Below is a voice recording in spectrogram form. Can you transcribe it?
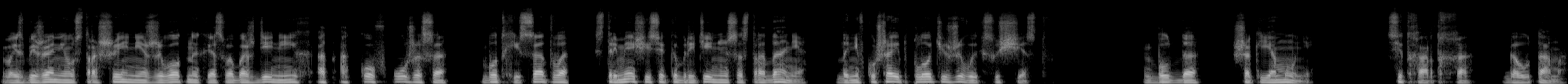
Во избежание устрашения животных и освобождения их от оков ужаса, Бодхисаттва, стремящийся к обретению сострадания, да не вкушает плоти живых существ. Будда Шакьямуни. Сиддхартха Гаутама.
